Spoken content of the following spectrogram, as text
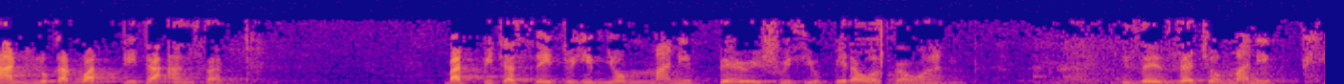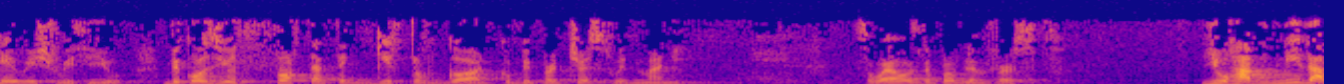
And look at what Peter answered. But Peter said to him, Your money perish with you. Peter was the one. He says, Let your money perish with you because you thought that the gift of God could be purchased with money. So, where was the problem first? You have neither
